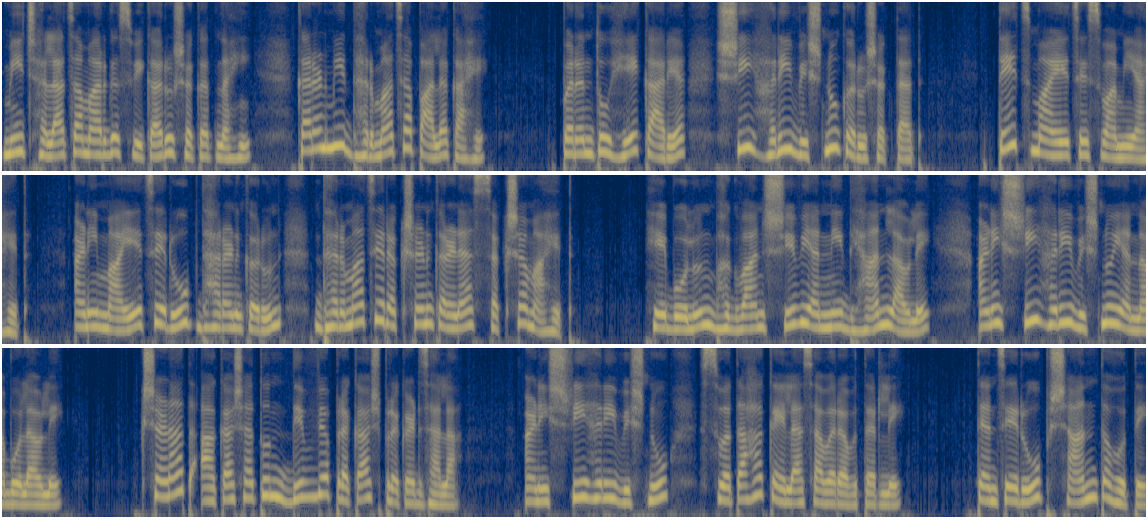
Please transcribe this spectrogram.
मी छलाचा मार्ग स्वीकारू शकत नाही कारण मी धर्माचा पालक आहे. परंतु हे कार्य श्री हरी विष्णू करू शकतात. तेच मायेचे स्वामी आहेत आणि मायेचे रूप धारण करून धर्माचे रक्षण करण्यास सक्षम आहेत. हे बोलून भगवान शिव यांनी ध्यान लावले आणि श्री हरी विष्णू यांना बोलावले. क्षणात आकाशातून दिव्य प्रकाश प्रकट झाला आणि श्रीहरी विष्णू स्वतः कैलासावर अवतरले. त्यांचे रूप शांत होते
